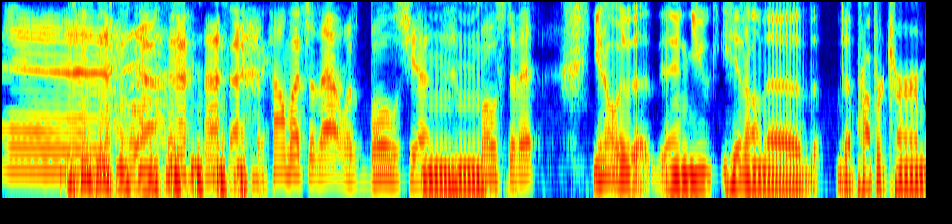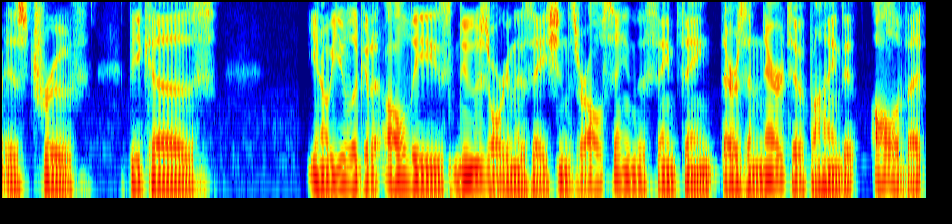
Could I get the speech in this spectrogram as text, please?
eh. Yeah, exactly. How much of that was bullshit? Mhm. Most of it. You know, and you hit on the, the the proper term is truth because you know you look at all these news organizations they're all saying the same thing. There's a narrative behind it, all of it,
